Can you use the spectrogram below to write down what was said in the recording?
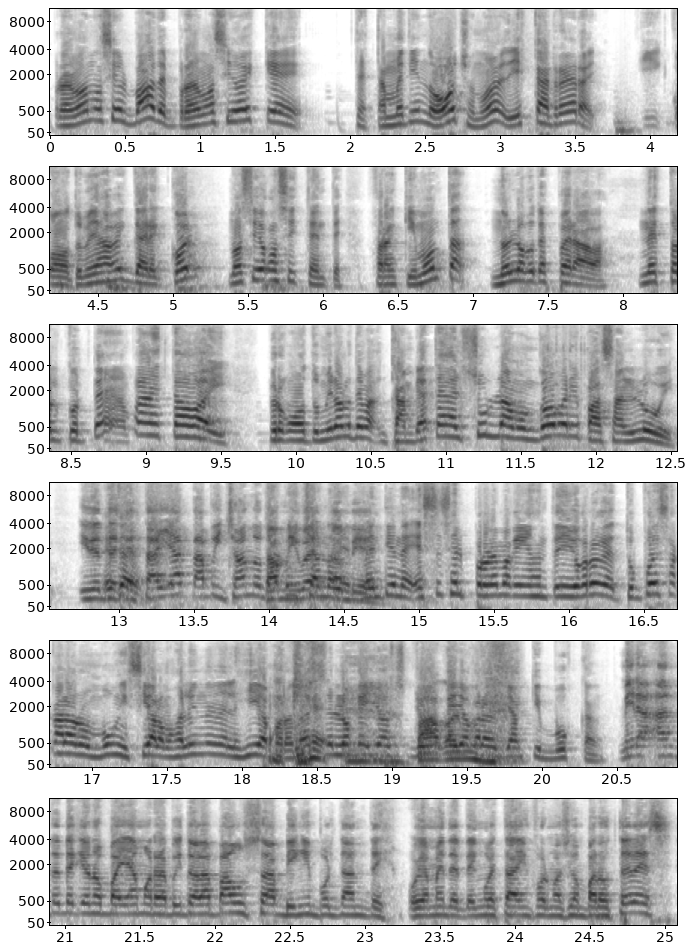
problema no ha sido el bate, el problema ha sido es que te están metiendo 8, 9, 10 carreras. Y cuando tú me a ver, Gareth Cole no ha sido consistente. Frankie Monta no es lo que te esperaba. Néstor Cortés pues, ha estado ahí. Pero cuando tú miras los demás, cambiaste al sur a Montgomery para San Luis. Y desde que está allá está pichando Está nivel pinchando bien, también. ¿Me entiendes? Ese es el problema que ellos han tenido. Yo creo que tú puedes sacar a Boone y sí, a lo mejor hay una energía, pero no es lo que yo, yo, lo que yo creo que los Yankees buscan. Mira, antes de que nos vayamos rapidito a la pausa, bien importante, obviamente tengo esta información para ustedes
